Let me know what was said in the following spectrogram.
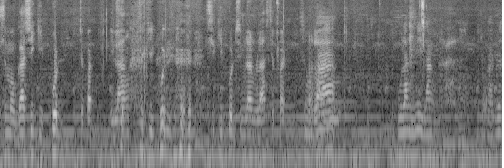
Semoga si Kipud cepat hilang. Sekipun. si Kipud 19 cepat Semoga berlalu. bulan ini hilang. Aduh.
